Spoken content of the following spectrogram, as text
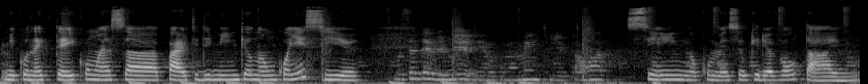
me conectei com essa parte de mim que eu não conhecia. Você teve medo em algum momento de estar lá? Sim, no começo eu queria voltar, eu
